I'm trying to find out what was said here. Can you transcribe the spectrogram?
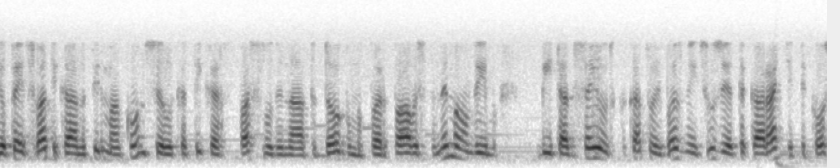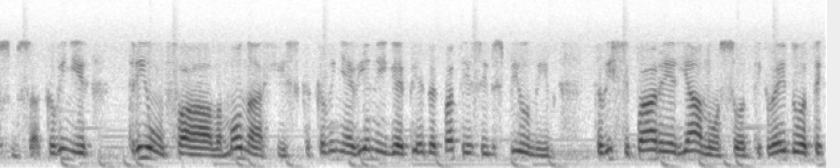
jo pēc Vatikāna pirmā koncila, kad tika pasludināta dogma par pāvesta nemaldību, bija tāda sajūta, ka katoļu baznīca uziet tā kā raķete kosmosā, ka viņi ir triumfāla, monarhiska, ka viņai vienīgai pieder patiesības pilnība ka visi pārējie ir jānosod, tik veidoti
